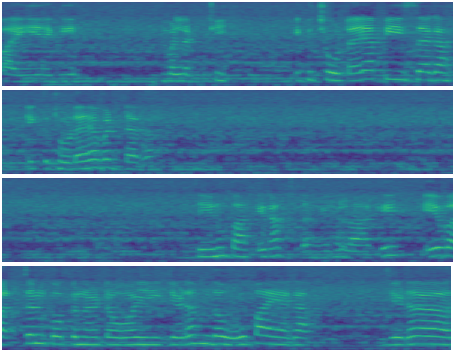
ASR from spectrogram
ਪਾਈ ਹੈਗੀ ਮਲੱਠੀ। ਇੱਕ ਛੋਟਾ ਜਿਹਾ ਪੀਸ ਹੈਗਾ, ਇੱਕ ਥੋੜਾ ਜਿਹਾ ਵੱਡਾ ਹੈਗਾ। ਤੇ ਇਹਨੂੰ ਪਾ ਕੇ ਰੱਖ ਦਾਂਗੇ ਹਿਲਾ ਕੇ। ਇਹ ਵਰਜਨ ਕੋਕੋਨਟ ਆਇਲ ਜਿਹੜਾ ਹੁੰਦਾ ਉਹ ਪਾਇਆ ਹੈਗਾ। ਜਿਹੜਾ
